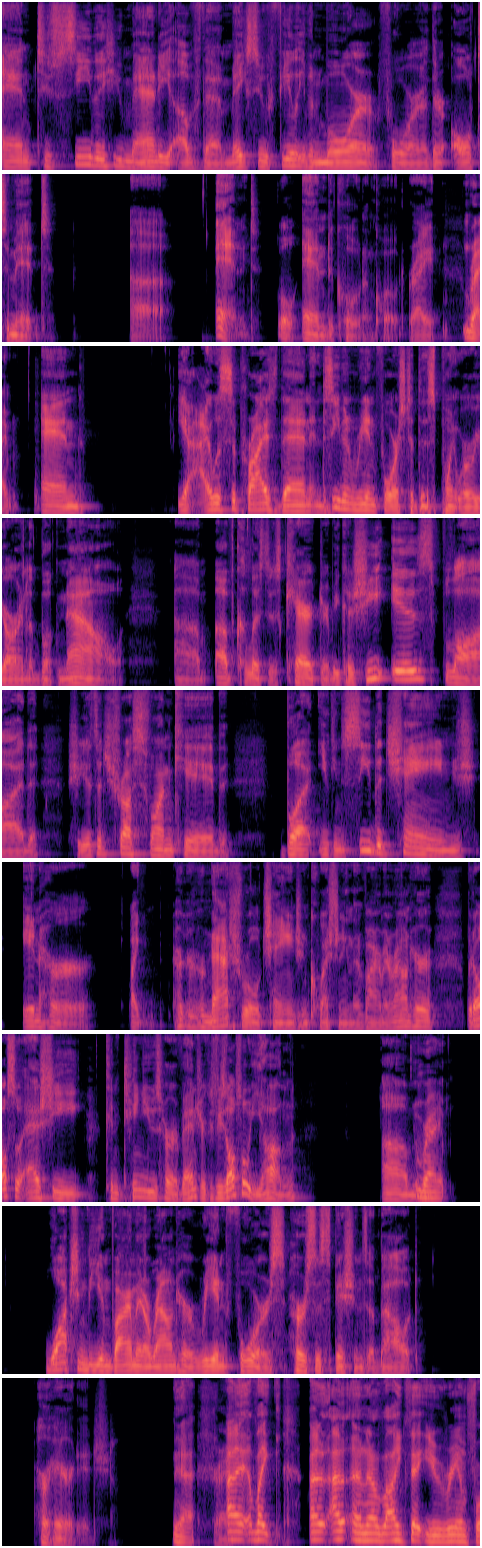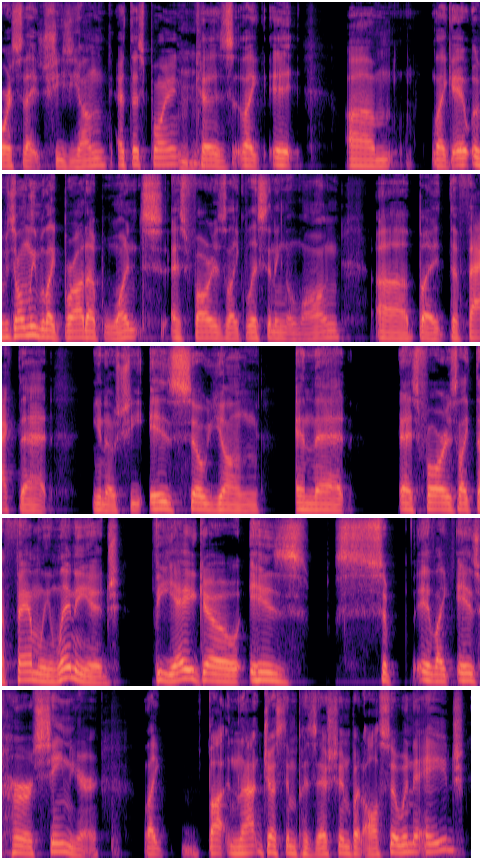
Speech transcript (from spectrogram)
and to see the humanity of them makes you feel even more for their ultimate uh end. Well end quote unquote right? Right. And yeah i was surprised then and it's even reinforced to this point where we are in the book now um, of kalista's character because she is flawed she is a trust fund kid but you can see the change in her her, her natural change in questioning the environment around her, but also as she continues her adventure, because she's also young. Um, right. watching the environment around her reinforce her suspicions about her heritage. Yeah, Right. I like, I, I, and I like that you reinforce that she's young at this point because, like, it, um, like it, it was only like brought up once as far as like listening along, uh, but the fact that you know she is so young and that as far as like the family lineage, Viego is like is her senior, like, but not just in position but also in age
